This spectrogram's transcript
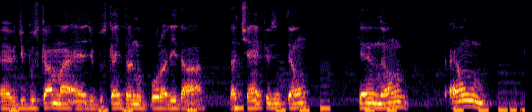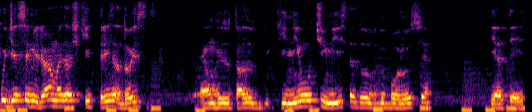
É, de buscar é, de buscar entrar no bolo ali da, da Champions, então querendo não é um podia ser melhor, mas acho que 3 a 2 é um resultado que nem o otimista do, do Borussia ia ter.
